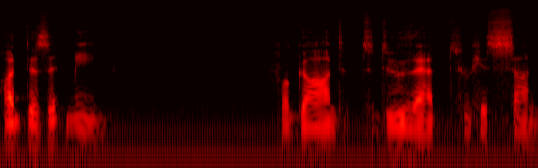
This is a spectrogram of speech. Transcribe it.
What does it mean for God to do that to his son?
